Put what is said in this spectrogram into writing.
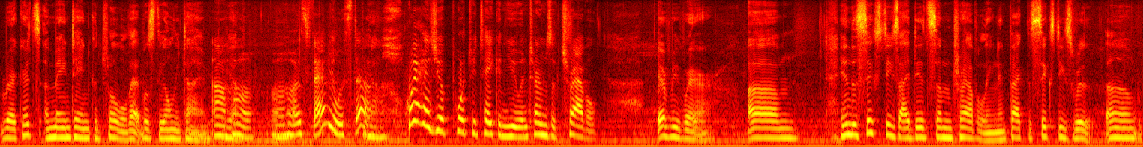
records, uh, Maintain Control. That was the only time. Uh Yeah. huh. Uh huh. It's fabulous stuff. Yeah. Where has your poetry taken you in terms of travel? everywhere. Um, in the 60s, I did some traveling. In fact, the 60s were, um,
